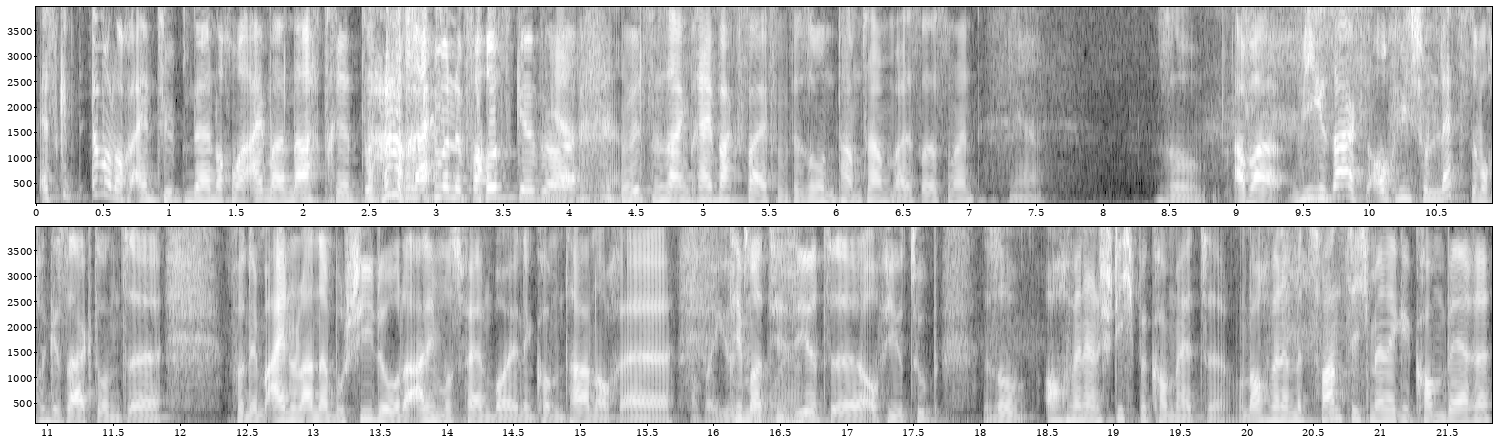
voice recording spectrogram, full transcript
es gibt immer noch einen Typen, der noch mal einmal nachtritt oder noch einmal eine Faust gibt. Ja, oder, ja. Dann willst du mir sagen, drei Backpfeifen für so einen Tamtam, weißt du, was ich meine? Ja. So, aber wie gesagt, auch wie schon letzte Woche gesagt und äh, von dem einen oder anderen Bushido oder Animus-Fanboy in den Kommentaren auch äh, YouTube, thematisiert äh, auf YouTube, so, auch wenn er einen Stich bekommen hätte und auch wenn er mit 20 Männer gekommen wäre,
